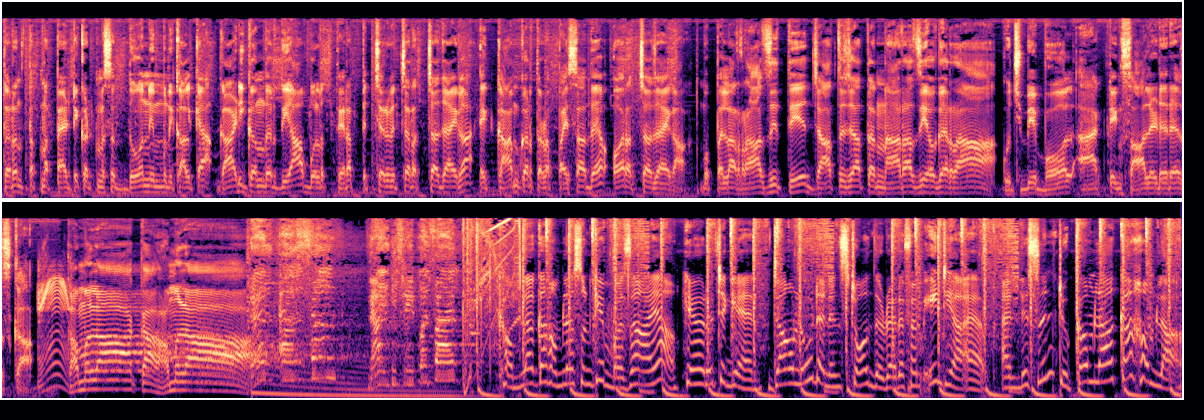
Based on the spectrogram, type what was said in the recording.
तुरंत अपना पैटिकट में से दो नींबू निकाल के गाड़ी के अंदर दिया बोला तेरा पिक्चर विक्चर अच्छा जाएगा। एक काम कर थोड़ा पैसा दे और अच्छा जाएगा। वो पहला राज़ी थे जाते जाते नाराजी हो गया। रहा कुछ भी बोल एक्टिंग सॉलिड है इसका। कमला का हमला। कमला का हमला सुन के मज़ा आया? Hear it again download and install the Red F M India app and listen to Kamla का हमला।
